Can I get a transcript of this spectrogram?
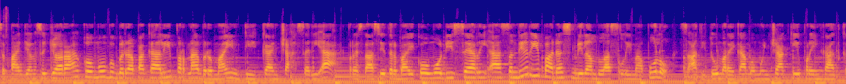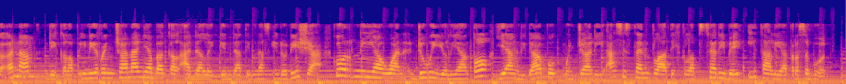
Sepanjang sejarah, Komo beberapa kali pernah bermain di kancah Serie A. Prestasi terbaik Komo di Serie A sendiri pada 1950. Saat itu mereka memuncaki peringkat ke-6. Di klub ini rencananya bakal ada legenda timnas Indonesia, Kurniawan Dwi Yulianto yang didapuk menjadi asisten pelatih klub Serie B Italia tersebut.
